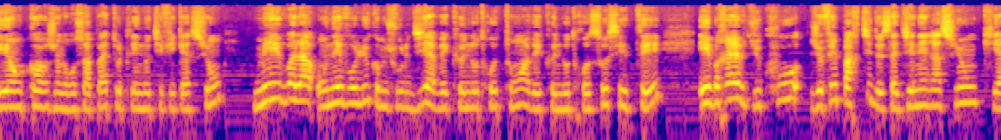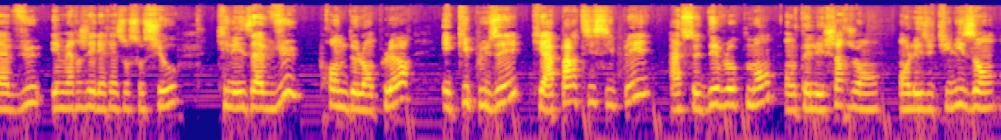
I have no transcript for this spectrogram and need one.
et encore, je ne reçois pas toutes les notifications. Mais voilà, on évolue, comme je vous le dis, avec notre ton, avec notre société. Et bref, du coup, je fais partie de cette génération qui a vu émerger les réseaux sociaux, qui les a vus prendre de l'ampleur, et qui plus est, qui a participé à ce développement en téléchargeant, en les utilisant.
